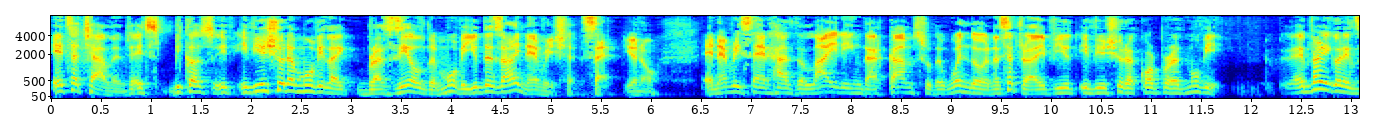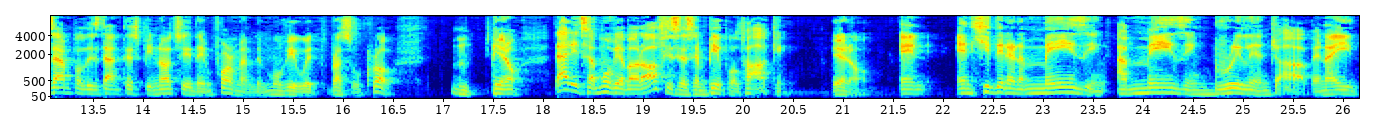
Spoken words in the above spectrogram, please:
it's a challenge. It's because if, if you shoot a movie like Brazil, the movie, you design every set, you know, and every set has the lighting that comes through the window and etc. If you if you shoot a corporate movie, a very good example is Dante Spinotti, The Informant, the movie with Russell Crowe. Mm. You know, that is a movie about offices and people talking, you know, and and he did an amazing, amazing, brilliant job. And I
